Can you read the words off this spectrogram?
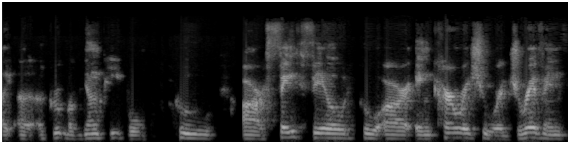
a, a group of young people who are faith filled, who are encouraged, who are driven,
